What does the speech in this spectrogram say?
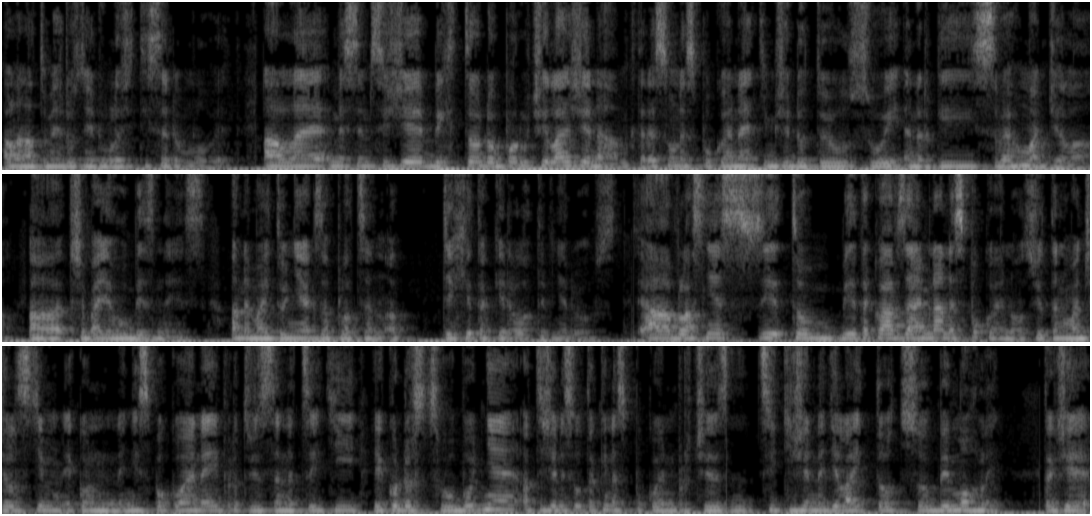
Ale na tom je hrozně důležité se domluvit. Ale myslím si, že bych to doporučila ženám, které jsou nespokojené tím, že dotují svůj energii svého manžela a třeba jeho biznis a nemají to nějak zaplacen a těch je taky relativně dost. A vlastně je to je taková vzájemná nespokojenost, že ten manžel s tím jako není spokojený, protože se necítí jako dost svobodně a ty ženy jsou taky nespokojené, protože cítí, že nedělají to, co by mohly. Takže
